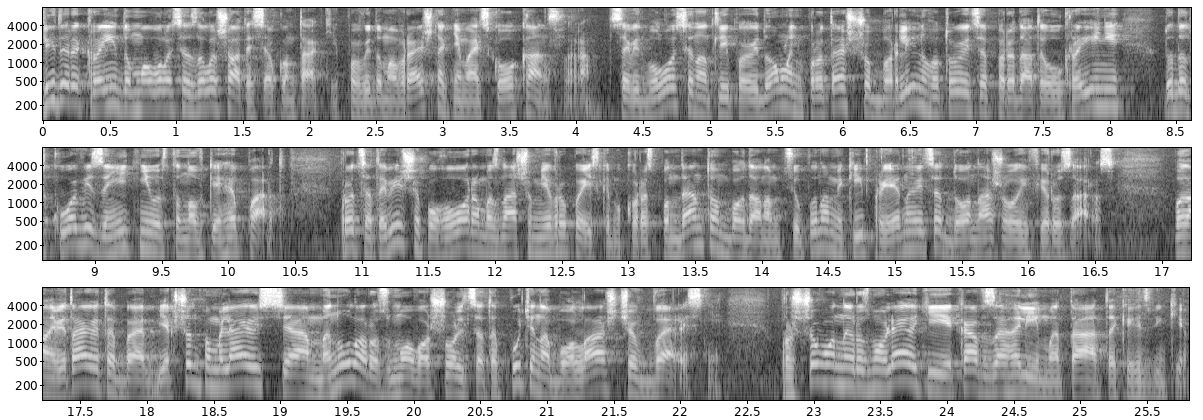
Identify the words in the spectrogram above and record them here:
Лідери країн домовилися залишатися в контакті. Повідомив речник німецького канцлера. Це відбулося на тлі повідомлень про те, що Берлін готується передати Україні додаткові зенітні установки Гепард. Про це та більше поговоримо з нашим європейським кореспондентом Богданом Цюпином, який приєднується до нашого ефіру зараз. Богдан, вітаю тебе. Якщо не помиляюся, минула розмова Шольца та Путіна була ще в вересні. Про що вони розмовляють і яка взагалі мета таких дзвінків?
